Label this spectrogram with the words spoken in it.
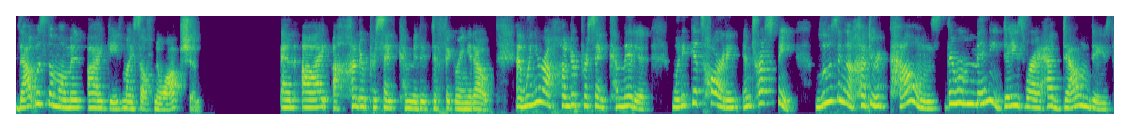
that was the moment I gave myself no option and I 100% committed to figuring it out. And when you're 100% committed, when it gets hard, and, and trust me, losing 100 pounds, there were many days where I had down days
